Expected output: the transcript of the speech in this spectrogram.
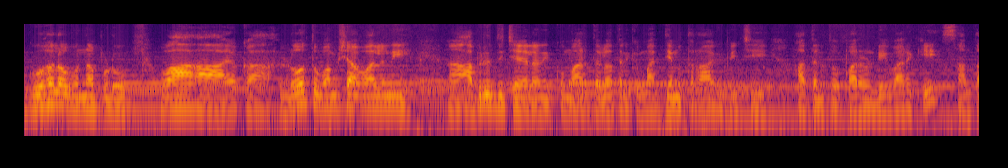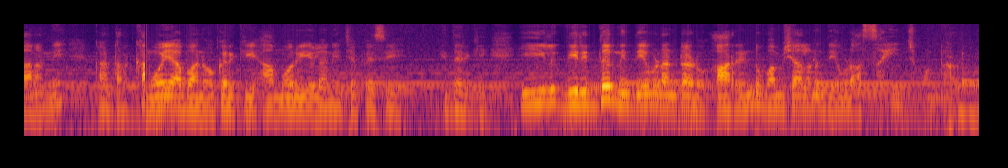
గుహలో ఉన్నప్పుడు వా ఆ యొక్క లోతు వంశావళిని అభివృద్ధి చేయాలని కుమార్తెలు అతనికి మద్యము త్రాగిపించి అతనితో పరుండి వారికి సంతానాన్ని కంటారు. మోయాబా అని ఒకరికి ఆ మోరియులని చెప్పేసి ఇద్దరికి. వీళ్ళు వీరిద్దరిని దేవుడు అంటాడు. ఆ రెండు వంశాలను దేవుడు అసహించుకుంటాడు.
